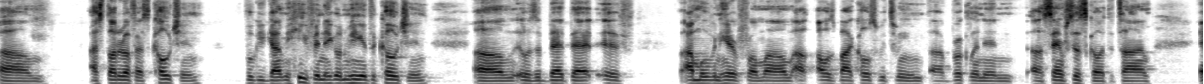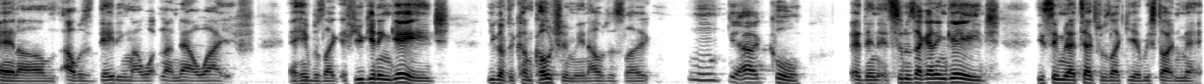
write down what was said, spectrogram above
Um, I started off as coaching. Boogie got me he finagled me into coaching. Um, it was a bet that if I'm moving here from um, I, I was by coast between uh, Brooklyn and uh, San Francisco at the time, and um, I was dating my now wife, and he was like, "If you get engaged, you have to come coach with me." And I was just like, "Mm, "Yeah, cool." And then as soon as I got engaged, he sent me that text was like, "Yeah, we start in May."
